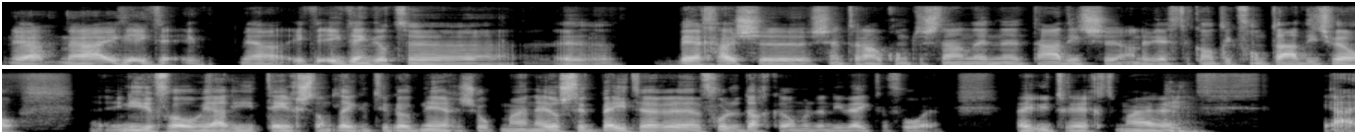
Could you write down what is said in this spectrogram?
Ja, nou, ik, ik, ik ja, ik, ik denk dat uh, uh, Berghuis uh, centraal komt te staan en uh, Tadic aan de rechterkant. Ik vond Tadic wel, in ieder geval, ja, die tegenstand leek natuurlijk ook nergens op, maar een heel stuk beter voor de dag komen dan die week daarvoor bij Utrecht. Maar ja,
